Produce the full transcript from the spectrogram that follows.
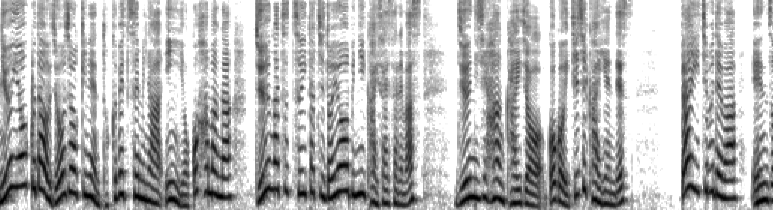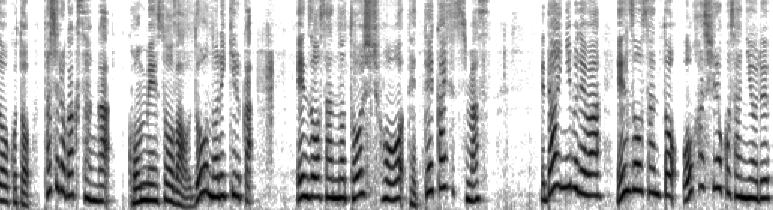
ニューヨークダウ上場記念特別セミナー in 横浜が10月1日土曜日に開催されます。12時半会場、午後1時開演です。第1部では、遠蔵こと田代岳さんが、混迷相場をどう乗り切るか、遠蔵さんの投資手法を徹底解説します。第2部では、遠蔵さんと大橋弘子さんによる、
